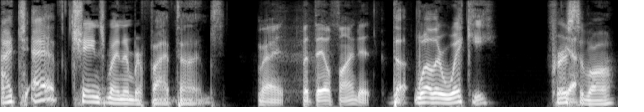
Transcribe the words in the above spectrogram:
I, ch- I have changed my number five times. Right. But they'll find it. The, well, they're wiki, first Yeah. of all.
